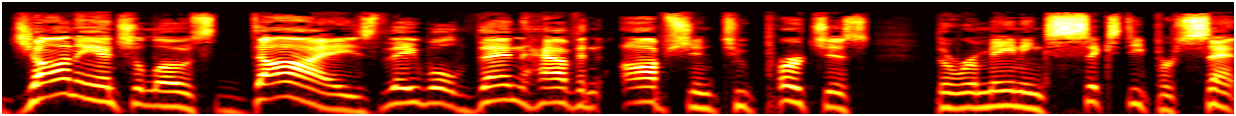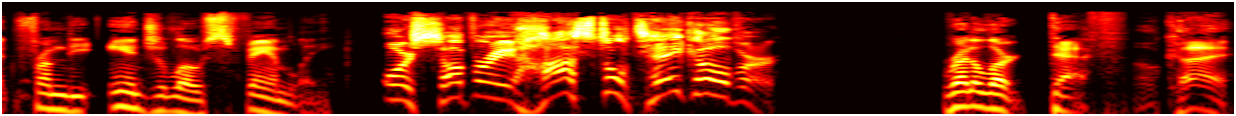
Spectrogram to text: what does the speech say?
John Angelos dies, they will then have an option to purchase the remaining 60% from the Angelos family. Or suffer a hostile takeover. Red alert, death. Okay.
